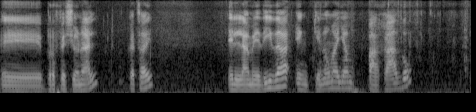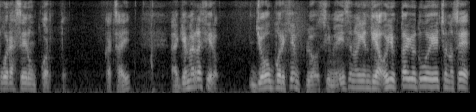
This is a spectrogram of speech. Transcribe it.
eh, profesional, ¿cachai? en la medida en que no me hayan pagado por hacer un corto. ¿Cachai? ¿A qué me refiero? Yo, por ejemplo, si me dicen hoy en día, oye Octavio, tú has hecho, no sé,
